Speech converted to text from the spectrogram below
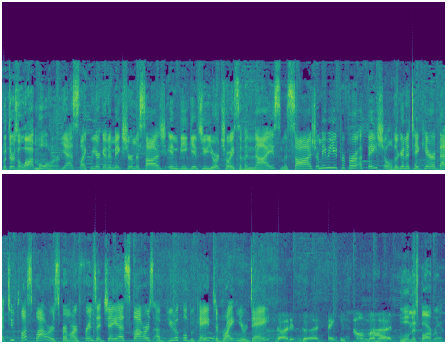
but there's a lot more. Yes, like we are going to make sure Massage Envy gives you your choice of a nice massage, or maybe you'd prefer a facial. They're going to take care of that too. Plus, flowers from our friends at JS Flowers, a beautiful bouquet to brighten your day. God is good. Thank you so much. Well, Miss Barbara,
